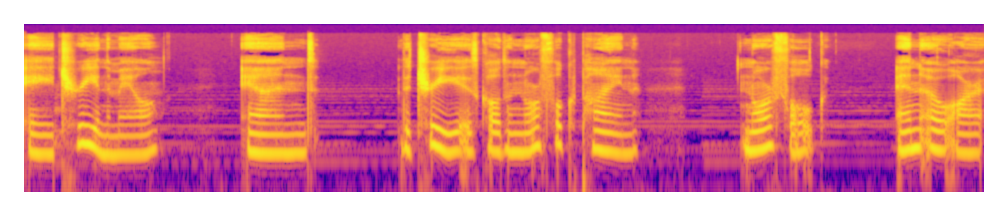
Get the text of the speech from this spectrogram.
a tree in the mail, and the tree is called a Norfolk pine. Norfolk, N O R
